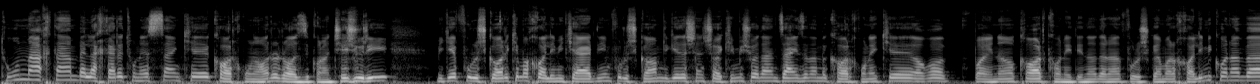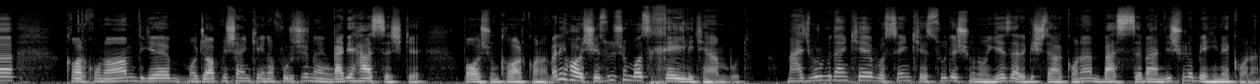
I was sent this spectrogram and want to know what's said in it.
تو اون مقطع بالاخره تونستن که کارخونه ها رو راضی کنن. چجوری؟ میگه فروشگاه رو که ما خالی می‌کردیم فروشگاه هم دیگه داشتن شاکی می‌شدن زنگ زدن به کارخونه که آقا با اینا کار کنید اینا دارن فروشگاه ما رو خالی می‌کنن و کارخونه هم دیگه مجاب میشن که اینا فروششون انقدی هستش که باشون کار کنن. ولی حاشیه سودشون باز خیلی کم بود. مجبور بودن که واسه اینکه سودشون رو یه ذره بیشتر کنن بسته بندیشون رو بهینه کنن.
